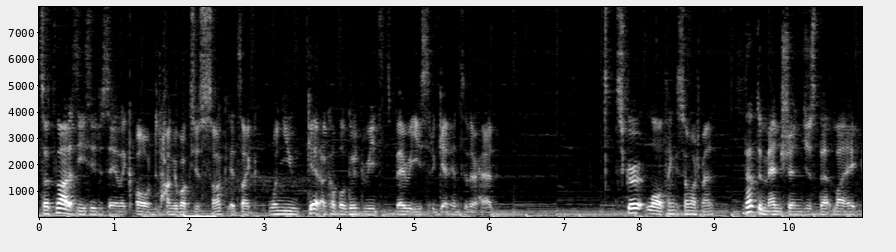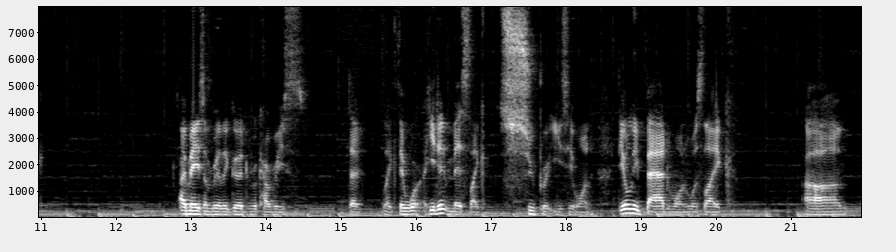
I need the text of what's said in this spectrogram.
so it's not as easy to say like, oh, did Hungrybox just suck? It's like when you get a couple good reads, it's very easy to get into their head. Skirt lol, thank you so much, man. Not to mention just that like I made some really good recoveries that like they were he didn't miss like super easy one. The only bad one was like um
